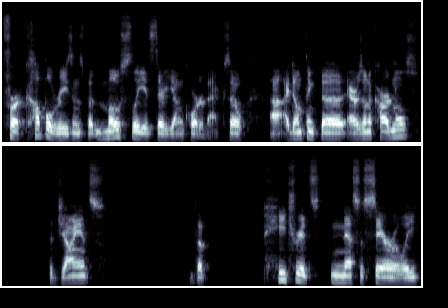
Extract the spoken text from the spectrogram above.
for a couple reasons, but mostly it's their young quarterback. So uh, I don't think the Arizona Cardinals the Giants, the Patriots necessarily,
